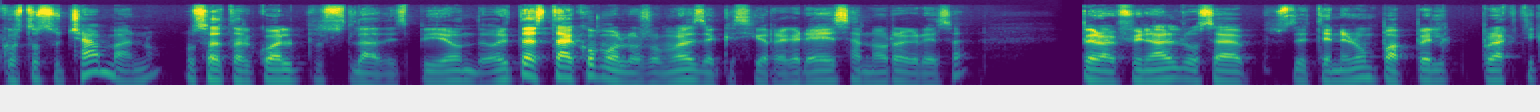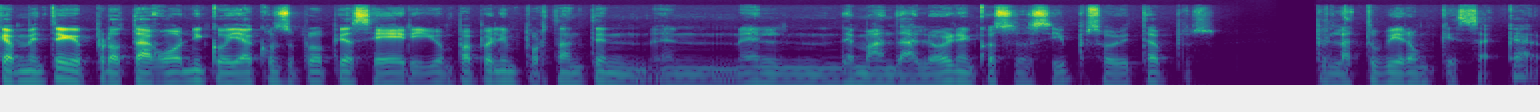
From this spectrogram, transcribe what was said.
costó su chamba, ¿no? O sea, tal cual, pues la despidieron. De... Ahorita está como los rumores de que si regresa, no regresa. Pero al final, o sea, pues, de tener un papel prácticamente protagónico ya con su propia serie y un papel importante en, en, en The Mandalorian y cosas así, pues ahorita, pues, pues la tuvieron que sacar.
